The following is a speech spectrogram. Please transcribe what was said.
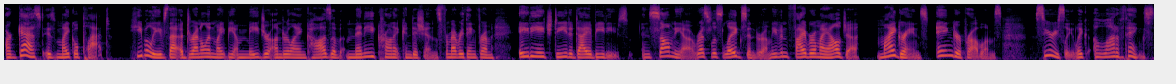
Our guest is Michael Platt. He believes that adrenaline might be a major underlying cause of many chronic conditions, from everything from ADHD to diabetes, insomnia, restless leg syndrome, even fibromyalgia, migraines, anger problems. Seriously, like a lot of things.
